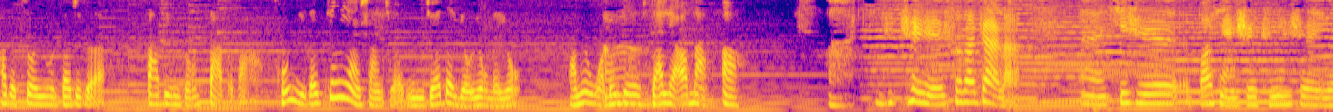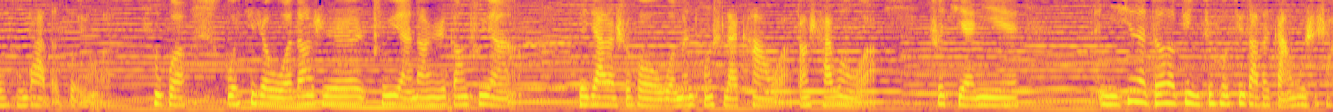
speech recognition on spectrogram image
它的作用在这个。大病中大不大？从你的经验上觉，你觉得有用没用？反正我们就闲聊嘛啊。啊，这说到这儿了，嗯，其实保险是肯定是有很大的作用了。我我记着我当时出院，当时刚出院回家的时候，我们同事来看我，当时还问我，说姐你你现在得了病之后最大的感悟是啥？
